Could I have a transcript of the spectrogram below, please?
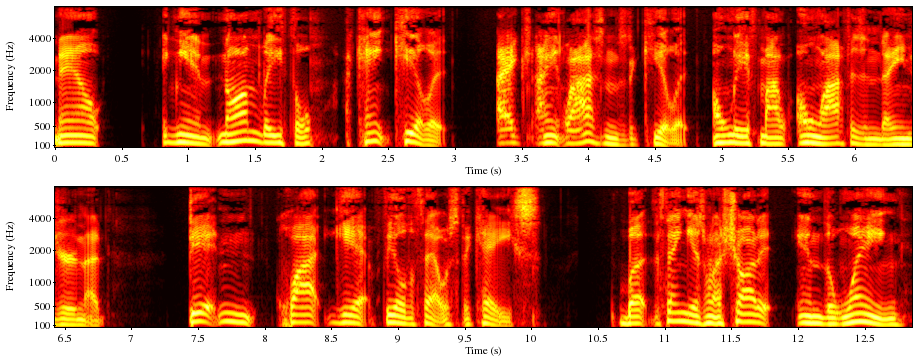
Now, again, non lethal. I can't kill it. I, I ain't licensed to kill it. Only if my own life is in danger and I didn't quite yet feel that that was the case. But the thing is, when I shot it in the wing,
